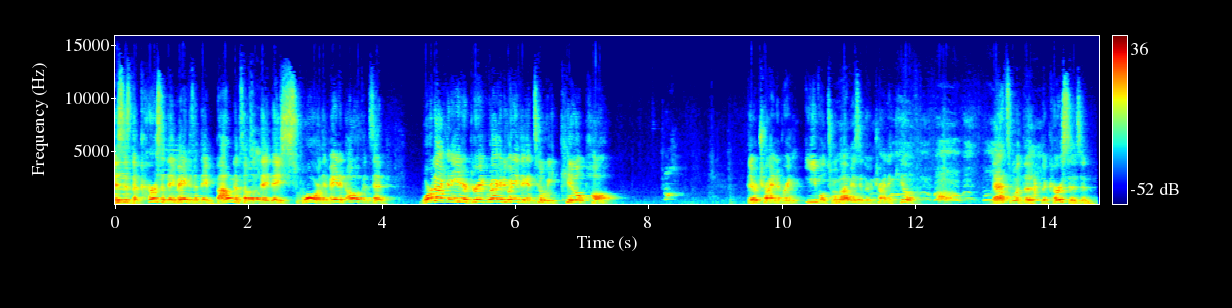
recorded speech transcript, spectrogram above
This is the curse that they made, is that they bound themselves, they, they swore, they made an oath and said, we're not going to eat or drink, we're not going to do anything until we kill Paul. They're trying to bring evil to him. Obviously, they're trying to kill him. That's what the, the curse is. And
